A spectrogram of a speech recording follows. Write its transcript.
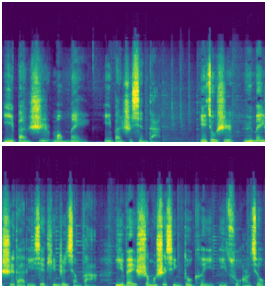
一半是萌妹，一半是现代，也就是愚昧时代的一些天真想法，以为什么事情都可以一蹴而就，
